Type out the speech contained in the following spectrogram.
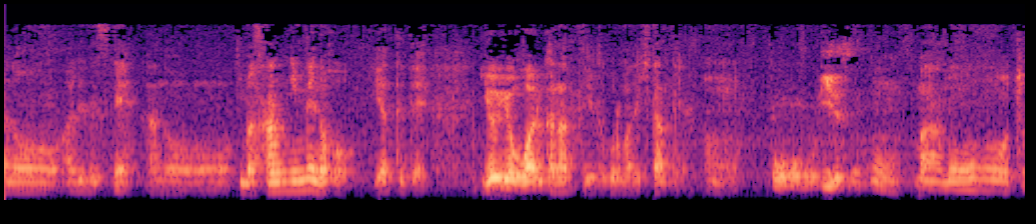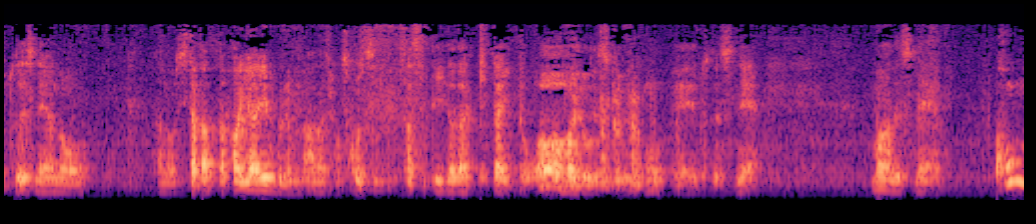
あの、あれですね、あの、今3人目の方やってて、いよいよ終わるかなっていうところまで来たんで。ほうほうほういいですね。うん。うん。まああの、ちょっとですね、あの、あの、したかったファイアーエンブレムの話も少しさせていただきたいとは思うんですけれども、えっ、とですね、まあですね、今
